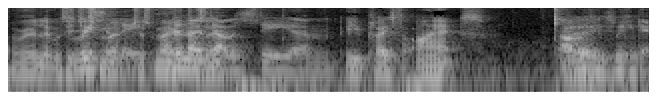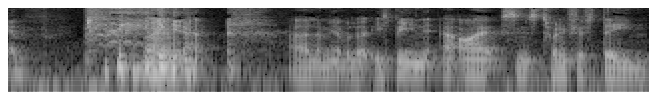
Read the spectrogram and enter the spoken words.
really, was he just, mo- recently. just I don't know if that was the. Um, He plays for Ajax. oh, Uh, we, can, get him. yeah. Uh, let me have a look. He's been at Ajax since 2015,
